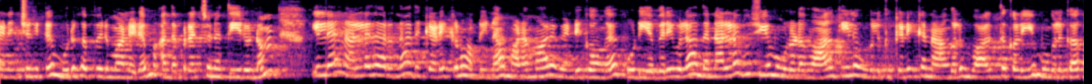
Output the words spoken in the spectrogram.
நினச்சிக்கிட்டு முருகப்பெருமானிடம் அந்த பிரச்சனை தீரணும். இல்லை நல்லதாக இருந்தால் அது கிடைக்கணும் அப்படின்னா மனமாற வேண்டிக்கோங்க. கூடிய விரைவில் அந்த நல்ல விஷயம் உங்களோட வாழ்க்கையில் உங்களுக்கு கிடைக்க நாங்களும் வாழ்த்து வாழ்த்துக்களையும் உங்களுக்காக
